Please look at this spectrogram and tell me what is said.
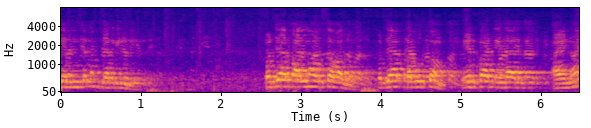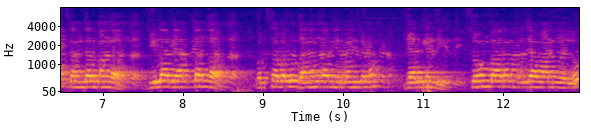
చెల్లించడం జరిగింది. ప్రజాపాలన ఉత్సవాలు ప్రజా ప్రభుత్వం ఏర్పాటు అయిన సందర్భంగా జిల్లా వ్యాప్తంగా ఉత్సవాలు ఘనంగా నిర్వహించడం జరిగింది. సోమవారం ప్రజావాణిలో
